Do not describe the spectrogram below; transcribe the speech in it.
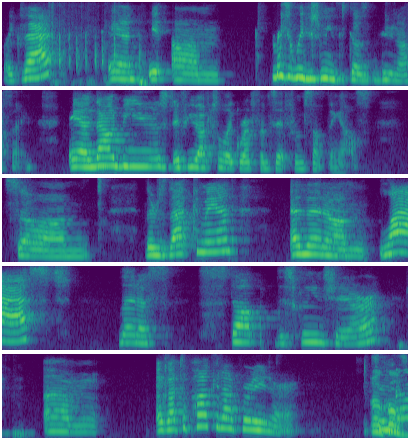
like that, and it um basically just means it doesn't do nothing, and that would be used if you have to like reference it from something else. So um, there's that command, and then um, last, let us stop the screen share. Um, I got the pocket operator. It's Oh, in cool. its-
